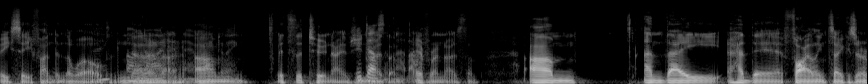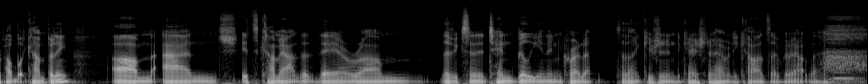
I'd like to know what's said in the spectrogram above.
VC fund in the world. No, Oh, no, no, no. don't know what you're Um, it's the two names. You It know them. matter. Everyone knows them. Um, and they had their filing today because they're a public company. Um, and it's come out that they're um, they've extended 10 billion in credit. So that gives you an indication of how many cards they've got out there.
